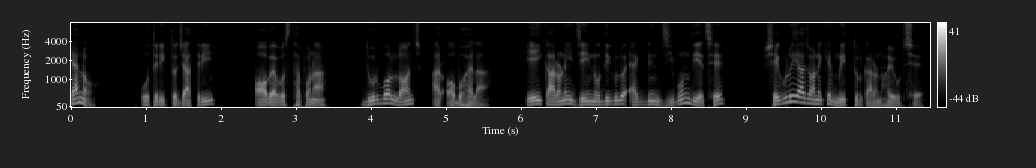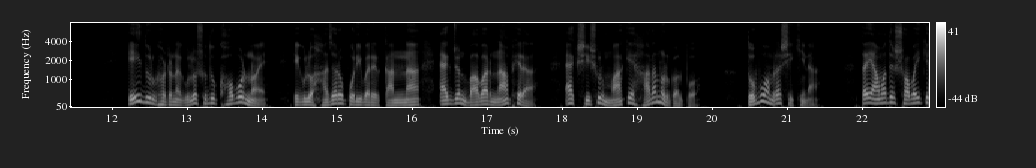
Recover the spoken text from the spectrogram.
কেন? অতিরিক্ত যাত্রী, অব্যবস্থাপনা, দুর্বল লঞ্চ আর অবহেলা, এই কারণেই যেই নদীগুলো একদিন জীবন দিয়েছে, সেগুলোই আজ অনেকের মৃত্যুর কারণ হয়ে উঠছে। এই দুর্ঘটনাগুলো শুধু খবর নয়, এগুলো হাজারো পরিবারের কান্না, একজন বাবার না ফেরা, এক শিশুর মাকে হারানোর গল্প। তবু আমরা শিখি না। তাই আমাদের সবাইকে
